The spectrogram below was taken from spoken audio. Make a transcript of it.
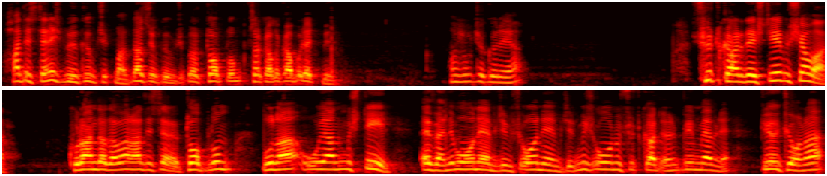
Hadisten hiçbir hüküm çıkmaz. Nasıl hüküm çıkmaz? Toplum sakalı kabul etmiyor. Nasıl olacak öyle ya? Süt kardeş diye bir şey var. Kur'an'da da var, hadiste. Toplum buna uyanmış değil. Efendim o onu emzirmiş, o onu emzirmiş, o onu süt kardeş bilmem ne. Diyor ki ona,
